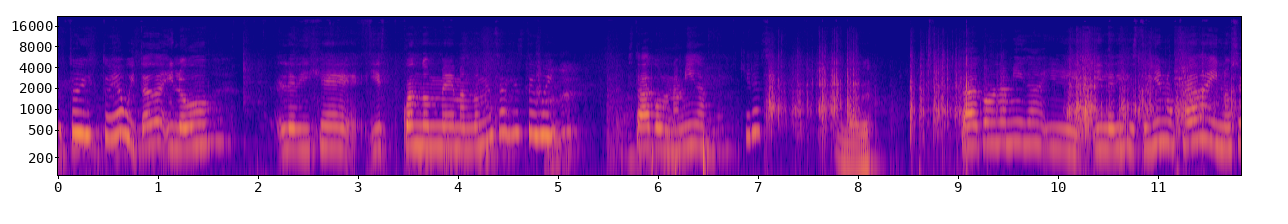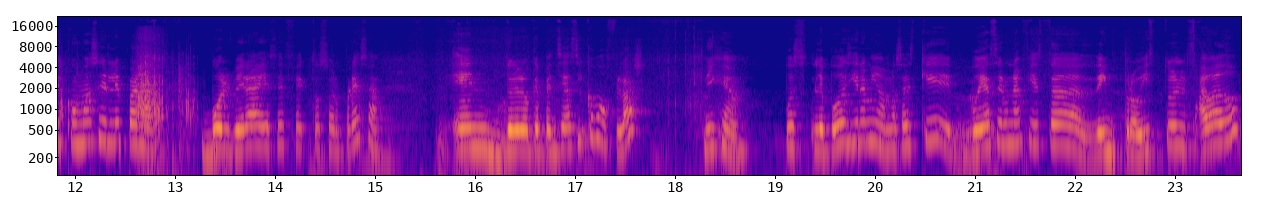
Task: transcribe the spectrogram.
estoy, estoy agüitada. Y luego le dije, y cuando me mandó mensaje este güey, estaba con una amiga. ¿Quieres? A ver. Estaba con una amiga y, y le dije, estoy enojada y no sé cómo hacerle para volver a ese efecto sorpresa. En, de lo que pensé así como flash, dije, pues le puedo decir a mi mamá, ¿sabes qué? Voy a hacer una fiesta de improviso el sábado,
